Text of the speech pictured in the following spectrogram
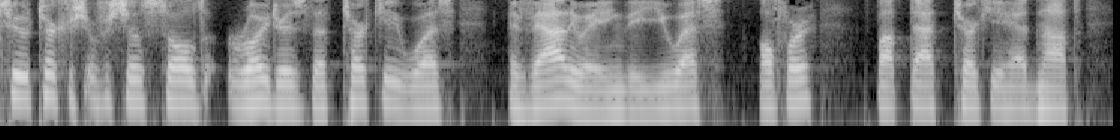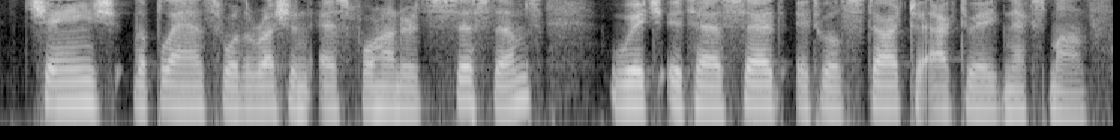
Two Turkish officials told Reuters that Turkey was evaluating the U.S. offer, but that Turkey had not change the plans for the Russian S-400 systems, which it has said it will start to activate next month.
